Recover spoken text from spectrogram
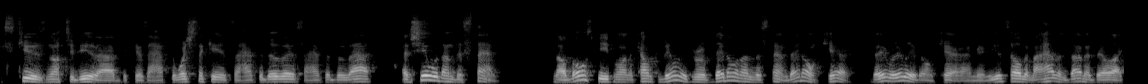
excuse not to do that because I have to watch the kids. I have to do this. I have to do that. And she would understand now, those people in accountability group, they don't understand. They don't care. They really don't care. I mean, you tell them I haven't done it, they're like,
